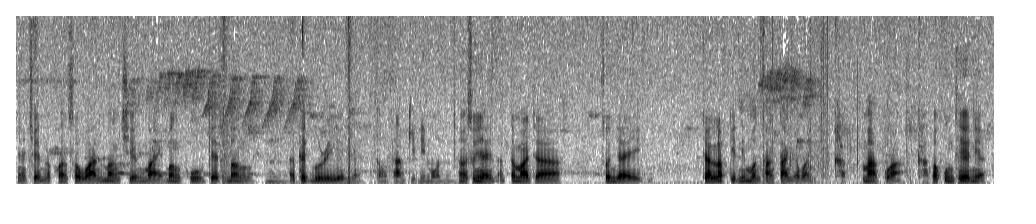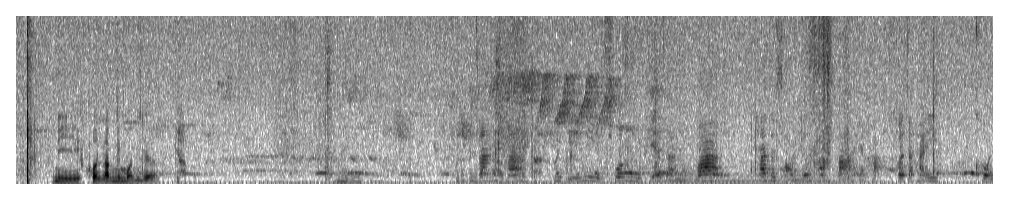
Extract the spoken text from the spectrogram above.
อย่างเช่นนครสวรรค์บ้างเชียงใหม่บ้างภูเก็ตบ้างอืมเพชรบุรีอย่างเงี้ยต้องตามกิจนิมนต์อ่าส่วนใหญ่อาตมาจะส่วนใหญ่จะรับกิจนิมนต์ทางต่างจังหวัดครับมากกว่าครับเพราะกรุงเทพเนี่ยมีคนรับนิมนต์เยอะ อืม อาจารย์คะเมื่อกี้มีอยู่ช่วงหนึ่งที่อาจารย์บอกว่า ถ้าจะสอนเรื่องความตายอะค่ะ ก็จะให้คน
